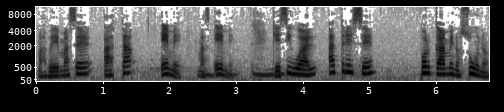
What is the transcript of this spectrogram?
más b más c hasta m más m, que es igual a 13 por k menos 1,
